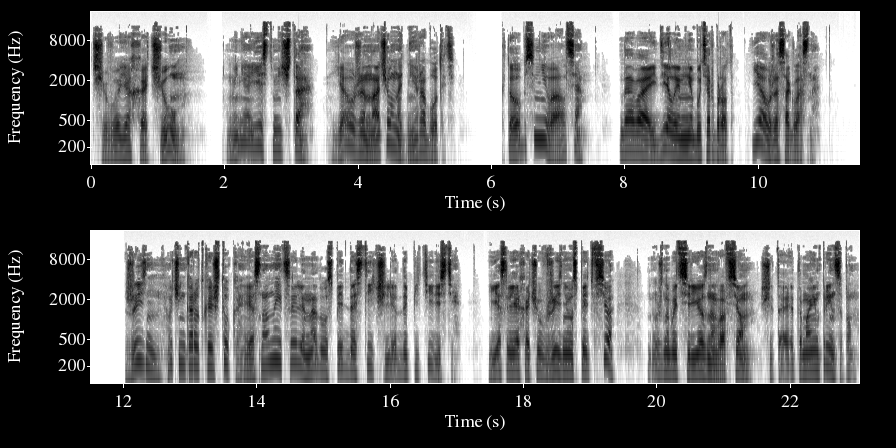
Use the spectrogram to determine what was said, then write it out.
чего я хочу? У меня есть мечта. Я уже начал над ней работать. Кто бы сомневался. Давай, делай мне бутерброд. Я уже согласна. Жизнь — очень короткая штука, и основные цели надо успеть достичь лет до пятидесяти. Если я хочу в жизни успеть все, нужно быть серьезным во всем, считая это моим принципом.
